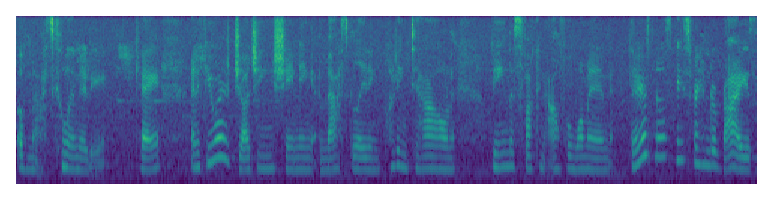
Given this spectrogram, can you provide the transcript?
of masculinity, okay? And if you are judging, shaming, emasculating, putting down, being this fucking alpha woman, there's no space for him to rise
